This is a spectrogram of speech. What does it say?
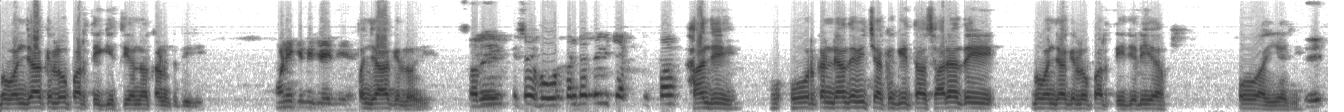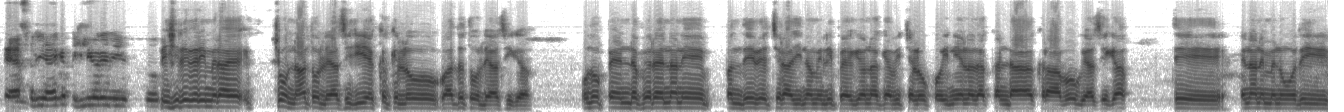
52 ਕਿਲੋ ਭਰਤੀ ਕੀਤੀ ਉਹਨਾਂ ਕਣਕ ਦੀ ਜੀ। ਹੋਣੀ ਕਿੰਨੀ ਚਾਹੀਦੀ ਹੈ? 50 ਕਿਲੋ ਜੀ। ਸਰ ਇਹ ਕਿਸੇ ਹੋਰ ਕੰਡੇ ਤੇ ਵੀ ਚੈੱਕ ਕੀਤਾ? ਹਾਂਜੀ ਹੋ- ਹੋਰ ਕੰਡਿਆਂ ਦੇ ਵੀ ਚੈੱਕ ਕੀਤਾ ਸਾਰਿਆਂ ਤੇ ਹੀ 52 ਕਿਲੋ ਭਰਤੀ ਜਿਹੜੀ ਆ ਉਹ ਆਈ ਹੈ ਜੀ। ਇਹ ਇਸ ਵਾਰੀ ਆਇਆ ਕਿ ਪਿਛਲੀ ਵਾਰੀ ਵੀ ਪਿਛਲੀ ਵਾਰੀ ਮੇਰਾ ਝੋਨਾ ਤੋਲਿਆ ਸੀ ਜੀ 1 ਕਿਲੋ ਵੱਧ ਤੋਲਿਆ ਸੀਗਾ। ਉਦੋਂ ਪਿੰਡ ਫਿਰ ਇਹਨਾਂ ਨੇ ਬੰਦੇ ਵਿੱਚ ਰਾਜੀਨਾਮੇ ਲਈ ਪੈ ਗਿਆ ਉਹਨਾਂ ਕਿਹਾ ਵੀ ਚਲੋ ਕੋਈ ਨਹੀਂ ਇਹਨਾਂ ਦਾ ਕੰਡਾ ਖਰਾਬ ਹੋ ਗਿਆ ਸੀਗਾ ਤੇ ਇਹਨਾਂ ਨੇ ਮੈਨੂੰ ਉਹਦੀ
